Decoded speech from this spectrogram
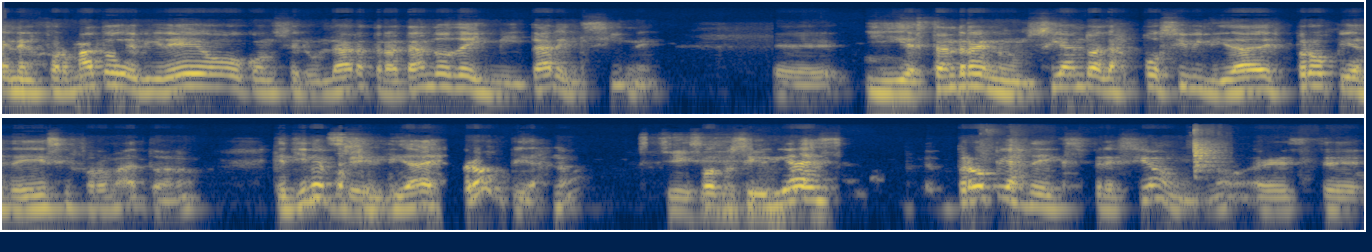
en el formato de video o con celular tratando de imitar el cine. y están renunciando a las posibilidades propias de ese formato, ¿no? Que tiene Sí. posibilidades propias, ¿no? Sí, sí, posibilidades propias de expresión, ¿no? Este,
